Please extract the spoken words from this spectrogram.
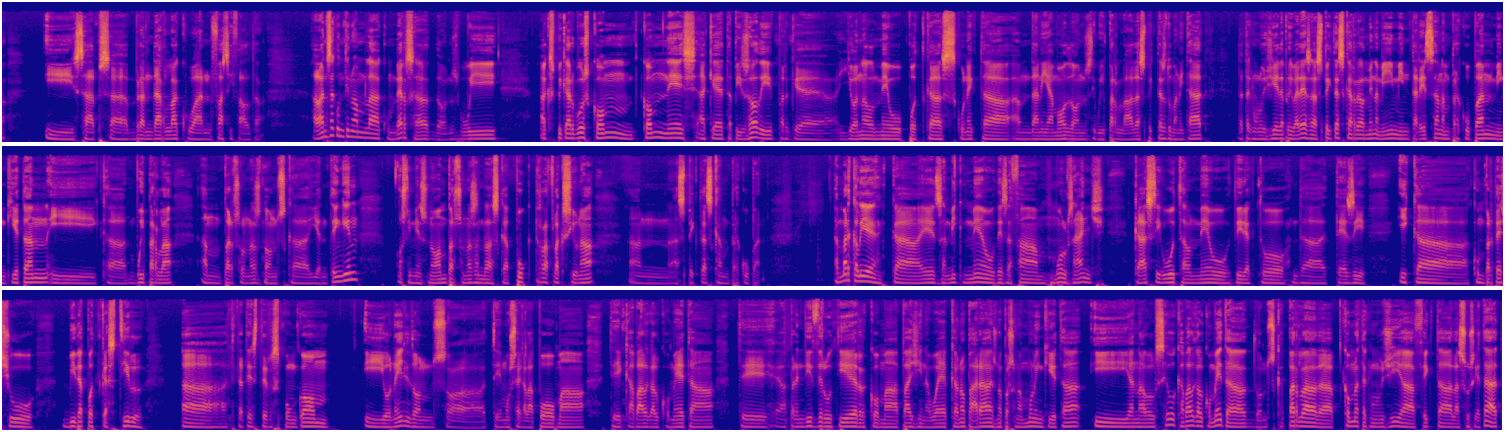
i saps eh, brandar-la quan faci falta. Abans de continuar amb la conversa, doncs vull explicar-vos com, com neix aquest episodi, perquè jo en el meu podcast Connecta amb Dani Amo doncs, vull parlar d'aspectes d'humanitat, de tecnologia i de privadesa, aspectes que realment a mi m'interessen, em preocupen, m'inquieten i que vull parlar amb persones doncs, que hi entenguin, o si més no, amb persones amb les que puc reflexionar en aspectes que em preocupen. En Marc Alier, que és amic meu des de fa molts anys, que ha sigut el meu director de tesi i que comparteixo vida podcastil a tetatesters.com i on ell doncs, uh, té Mossega la Poma, té Cavalga el Cometa, té Aprendiz de Luthier com a pàgina web que no para, és una persona molt inquieta i en el seu Cavalga el Cometa, doncs, que parla de com la tecnologia afecta a la societat,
